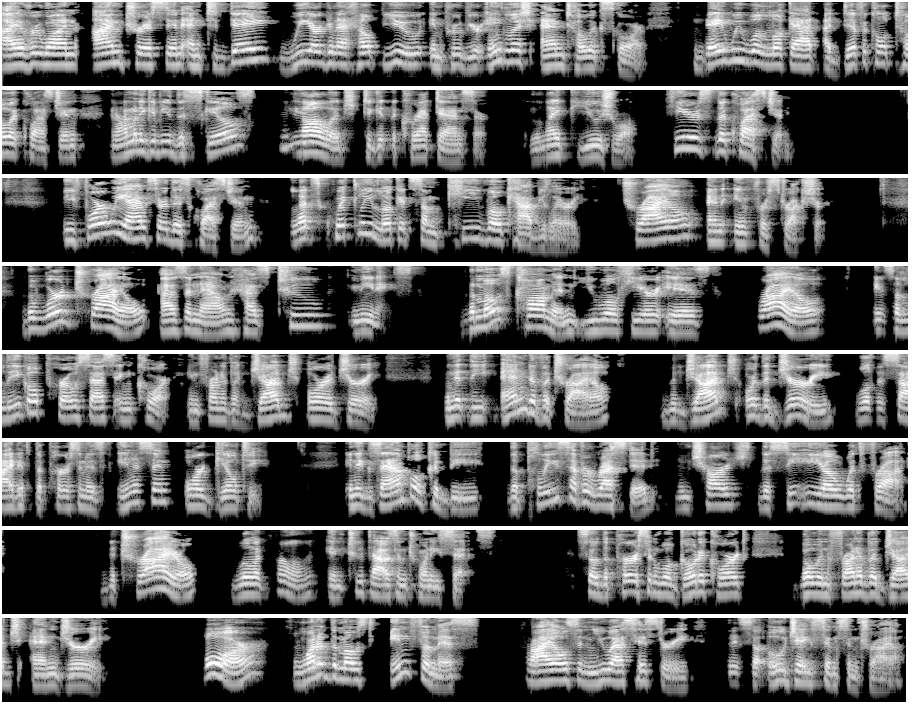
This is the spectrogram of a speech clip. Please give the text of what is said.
Hi, everyone. I'm Tristan, and today we are going to help you improve your English and TOEIC score. Today we will look at a difficult TOEIC question, and I'm going to give you the skills, mm-hmm. knowledge to get the correct answer, like usual. Here's the question. Before we answer this question, let's quickly look at some key vocabulary trial and infrastructure. The word trial as a noun has two meanings. The most common you will hear is trial is a legal process in court in front of a judge or a jury. And at the end of a trial, the judge or the jury will decide if the person is innocent or guilty. An example could be the police have arrested and charged the CEO with fraud. The trial will occur in 2026. So the person will go to court, go in front of a judge and jury. Or one of the most infamous trials in US history is the O.J. Simpson trial.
